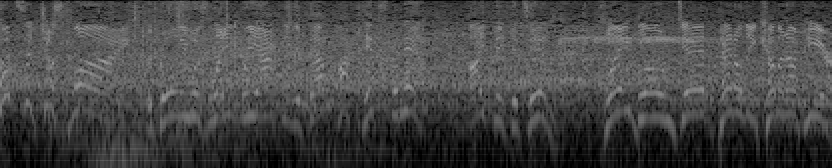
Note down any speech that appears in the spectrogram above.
puts it just wide. The goalie was late reacting. If that puck hits the net, I think it's in. Play blown dead. Penalty coming up here.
